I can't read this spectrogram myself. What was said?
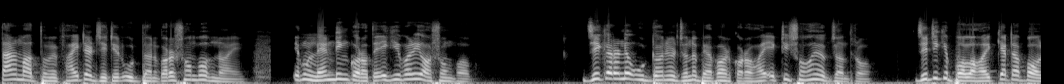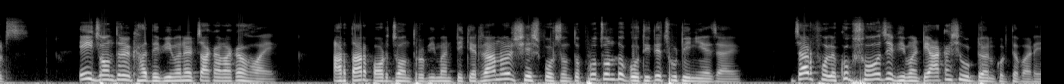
তার মাধ্যমে ফাইটার জেটের উড্ডয়ন করা সম্ভব নয় এবং ল্যান্ডিং করাতে একেবারেই অসম্ভব। যে কারণে উড্ডয়নের জন্য ব্যবহার করা হয় একটি সহায়ক যন্ত্র, যেটিকে বলা হয় ক্যাটাপল্টস এই যন্ত্রের খাদে বিমানের চাকা রাখা হয়, আর তারপর যন্ত্র বিমানটিকে রানওয়ের শেষ পর্যন্ত প্রচণ্ড গতিতে ছুটি নিয়ে যায়, যার ফলে খুব সহজে বিমানটি আকাশে উড্ডয়ন করতে পারে।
